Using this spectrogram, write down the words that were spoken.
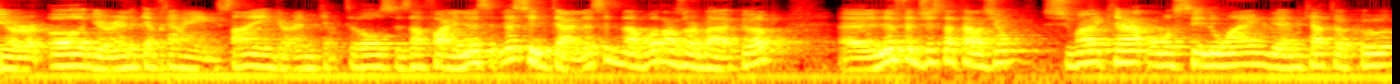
Sais, un HUG, un L85, un M14, ces affaires-là. Là, c'est le temps. Là, c'est d'avoir dans un backup. là, faites juste attention. Souvent, quand on s'éloigne des M4AK,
